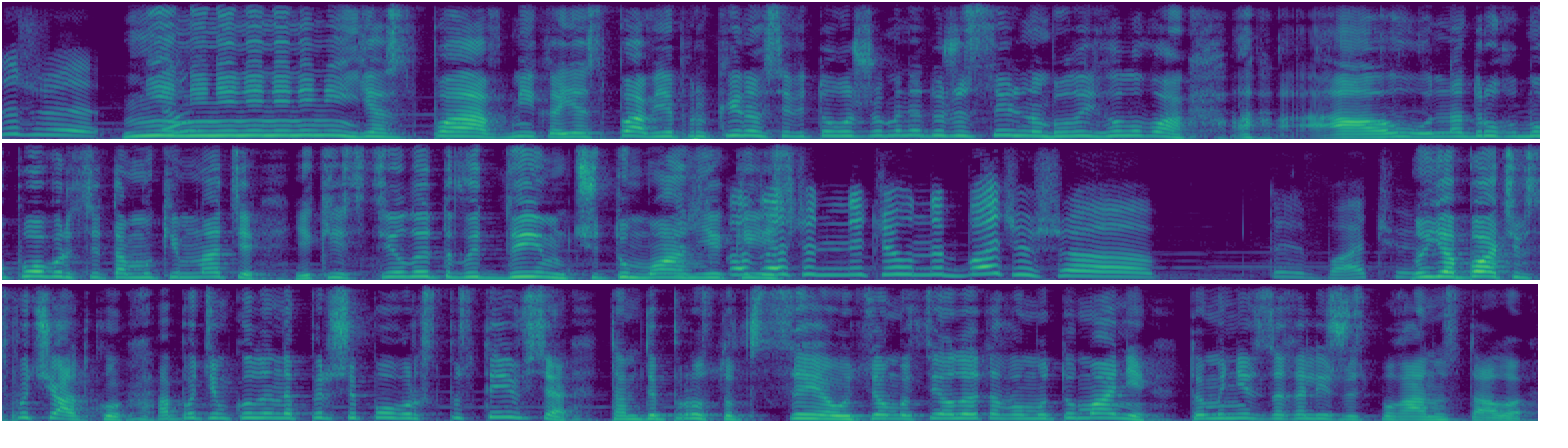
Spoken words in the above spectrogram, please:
дуже. Ні, ні, ні, ні, ні, ні, ні. Я спав, Міка, я спав. Я прокинувся від того, що в мене дуже сильно болить голова. А, а у- на другому поверсі, там у кімнаті, якийсь фіолетовий дим чи туман Ти якийсь. сказав, що нічого не бачиш, а ти бачиш. Ну я бачив спочатку, а потім, коли на перший поверх спустився, там де просто все у цьому фіолетовому тумані, то мені взагалі щось погано стало,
